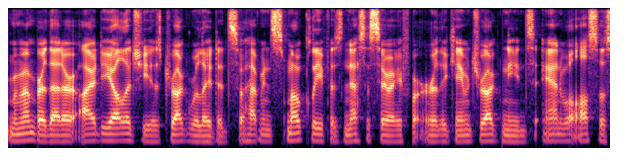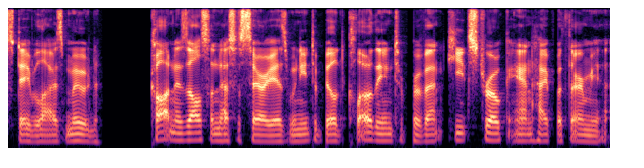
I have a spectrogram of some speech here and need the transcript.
Remember that our ideology is drug related, so having smoke leaf is necessary for early game drug needs and will also stabilize mood. Cotton is also necessary as we need to build clothing to prevent heat stroke and hypothermia.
